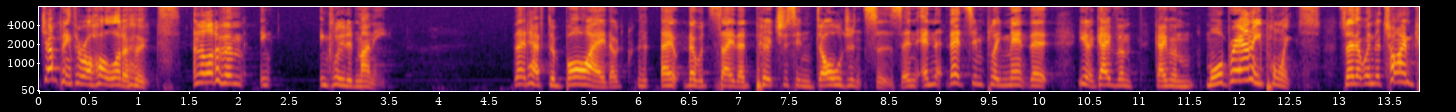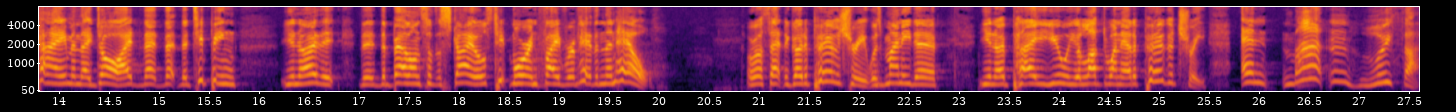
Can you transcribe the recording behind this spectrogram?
jumping through a whole lot of hoops, and a lot of them in- included money. They'd have to buy, they would, they, they would say they'd purchase indulgences, and, and that simply meant that, you know, gave them, gave them more brownie points, so that when the time came and they died, that, that the tipping, you know, the, the, the balance of the scales tipped more in favour of heaven than hell. Or else they had to go to purgatory. It was money to you know, pay you or your loved one out of purgatory. And Martin Luther,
